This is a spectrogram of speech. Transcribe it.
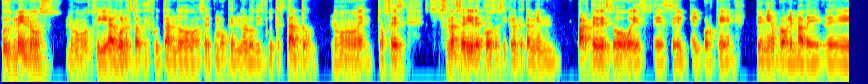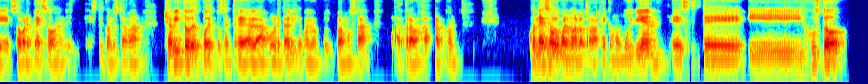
pues menos, ¿no? Si algo lo estás disfrutando, hacer como que no lo disfrutes tanto, ¿no? Entonces, es una serie de cosas y creo que también parte de eso es, es el, por qué tenía un problema de, sobrepeso este, cuando estaba chavito. Después, pues entré a la pubertad y dije, bueno, pues vamos a, a trabajar con, con eso. Igual no lo trabajé como muy bien. Este, y justo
